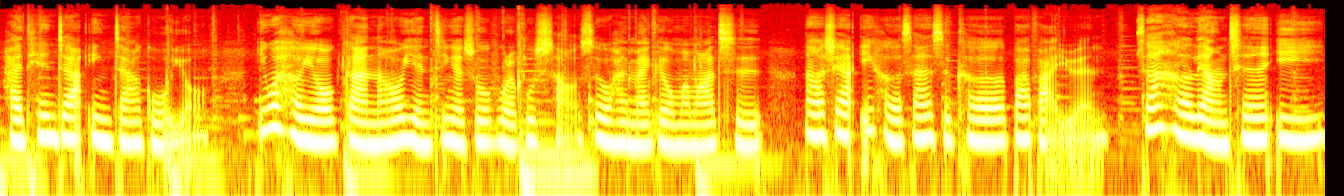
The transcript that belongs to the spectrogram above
还添加印加果油。因为很有感，然后眼睛也舒服了不少，所以我还买给我妈妈吃。那现在一盒三十颗，八百元；三盒两千一。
